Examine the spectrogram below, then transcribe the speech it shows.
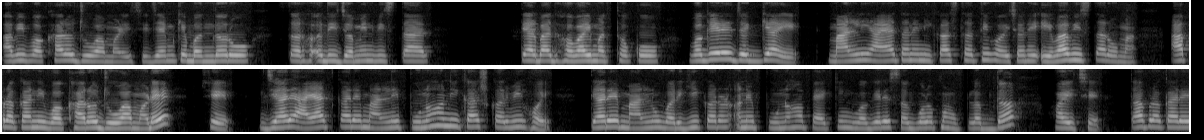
આવી વખારો જોવા મળે છે. જેમ કે બંદરો, સરહદી જમીન વિસ્તાર, ત્યારબાદ હવાઈ મથકો વગેરે જગ્યાએ માલની આયાત અને નિકાસ થતી હોય છે અને એવા વિસ્તારોમાં આ પ્રકારની વખારો જોવા મળે છે. જ્યારે આયાતકારે માલની પુનઃ નિકાસ કરવી હોય, ત્યારે માલનું વર્ગીકરણ અને પુનઃ પેકિંગ વગેરે સગવડો પણ ઉપલબ્ધ હોય છે. તો આ પ્રકારે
